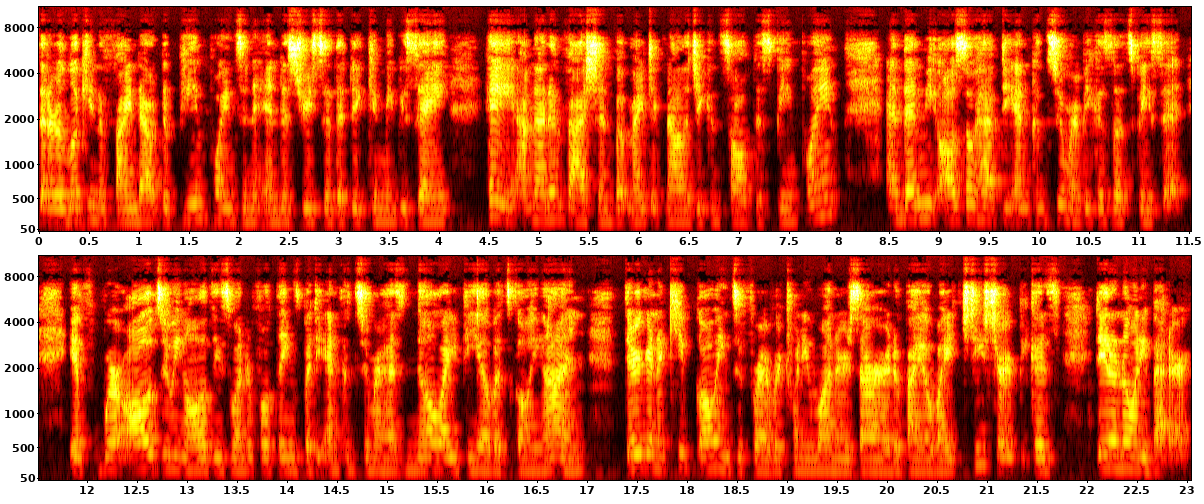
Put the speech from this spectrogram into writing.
that are looking to find out the pain points in the industry so that they can maybe say, hey, I'm not in fashion, but my technology can solve this pain point. And then we also have the end consumer because let's face it, if we're all doing all of these wonderful things, but the end consumer has no idea what's going on, they're going to keep going to Forever 21 or Zara to buy a white t shirt because they don't know any better.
